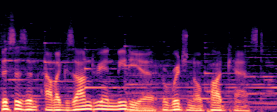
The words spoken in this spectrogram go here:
This is an Alexandrian Media original podcast.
